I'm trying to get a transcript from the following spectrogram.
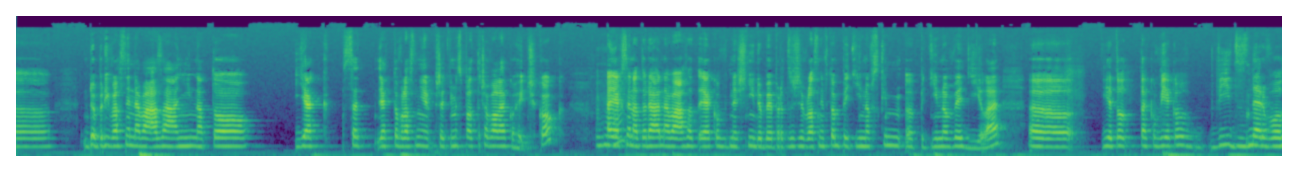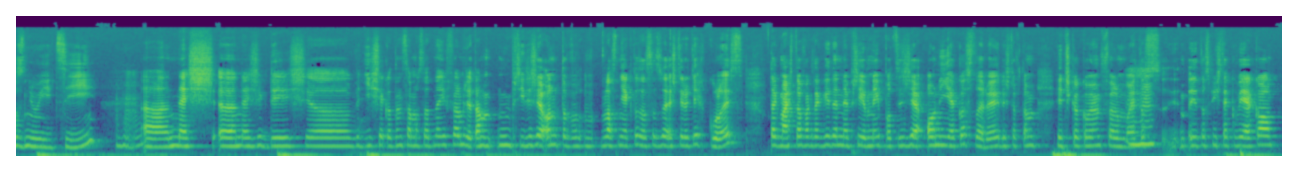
dobrý vlastně navázání na to, jak, se, jak to vlastně předtím spatřoval jako Hitchcock, Mm-hmm. A jak se na to dá navázat i jako v dnešní době, protože vlastně v tom Pitínovském, Pitínově díle uh, je to takový jako víc znervozňující, mm-hmm. uh, než, uh, než když uh, vidíš jako ten samostatný film, že tam přijde, že on to vlastně jak to zasazuje ještě do těch kulis, tak máš to fakt taky ten nepříjemný pocit, že on ji jako sleduje, když to v tom Hitchcockovém filmu mm-hmm. je, to, mhm. je to spíš takový jako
